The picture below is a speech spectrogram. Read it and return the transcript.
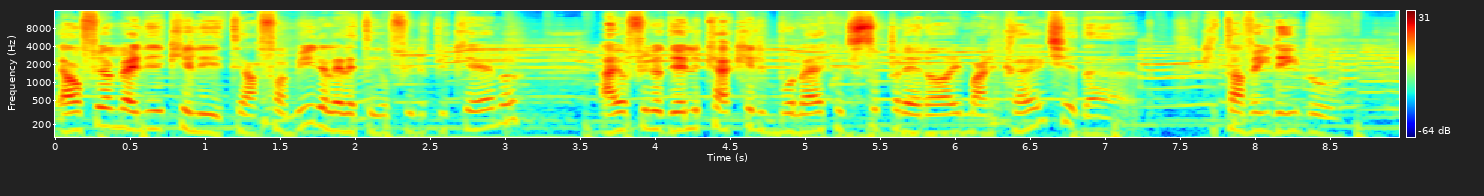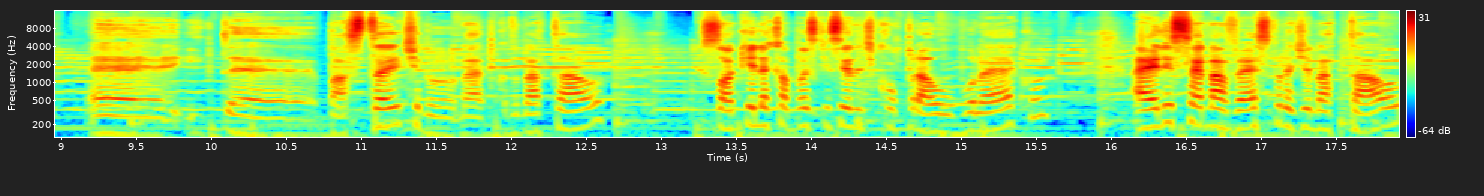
É um filme ali que ele tem a família, né? ele tem um filho pequeno. Aí o filho dele quer aquele boneco de super-herói marcante da, que tá vendendo é, é, bastante no- na época do Natal. Só que ele acabou esquecendo de comprar o boneco. Aí ele sai na véspera de Natal,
